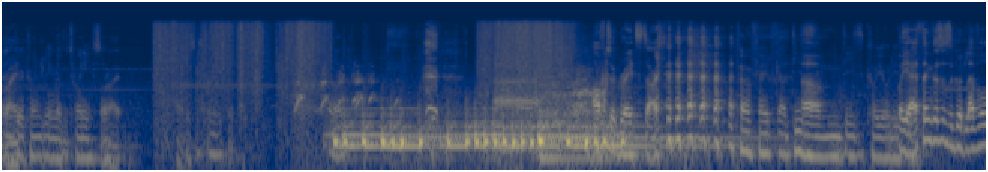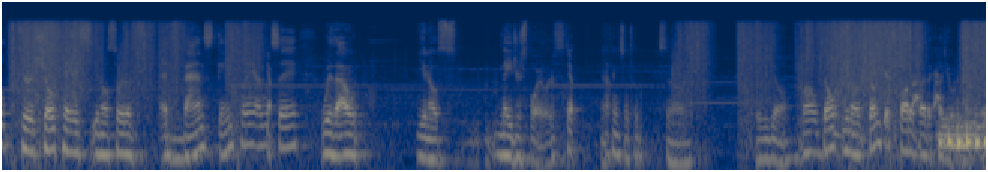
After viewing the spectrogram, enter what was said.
and Right. we're currently in level 20, so Right. uh, this is gonna be good. Off to a great start. Perfect, got these, Um, these coyotes. But yeah, I think this is a good level to showcase, you know, sort of advanced gameplay, I would Yep. say, without, you know, s- major spoilers. Yep, Yeah. I think so too. So here we go. Well, don't you know? Don't get spotted by the coyotes.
